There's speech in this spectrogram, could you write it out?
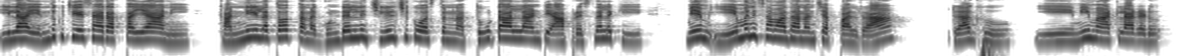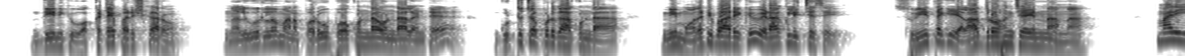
ఇలా ఎందుకు చేశారత్తయ్యా అని కన్నీళ్ళతో తన గుండెల్ని చీల్చుకు వస్తున్న తూటాల్లాంటి ఆ ప్రశ్నలకి మేం ఏమని సమాధానం చెప్పాలిరా? రఘు ఏమీ మాట్లాడడు. దీనికి ఒక్కటే పరిష్కారం. నలుగురిలో మన పరువు పోకుండా ఉండాలంటే గుట్టుచప్పుడు కాకుండా నీ మొదటి భార్యకి విడాకులిచ్చేసేయి సునీతకి ఎలా ద్రోహం చేయన్నా అన్నా మరి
